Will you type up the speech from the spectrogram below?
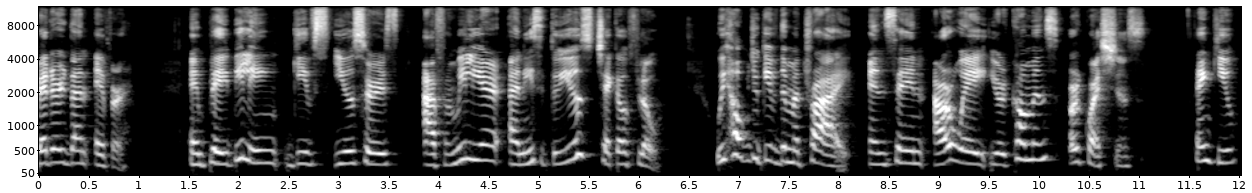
better than ever. And Play Billing gives users a familiar and easy to use checkout flow. We hope you give them a try and send our way your comments or questions. Thank you.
